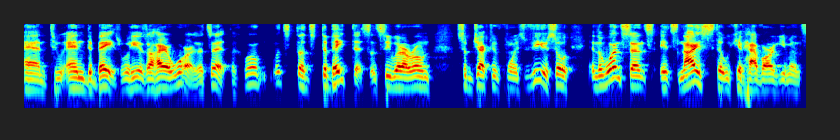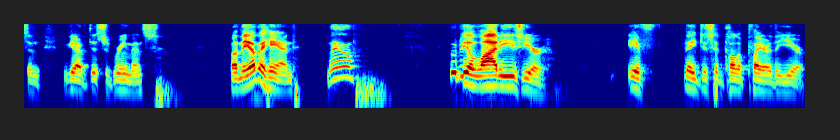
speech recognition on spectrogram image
and to end debates. Well, he has a higher war. That's it. Like, well, let's let's debate this. Let's see what our own subjective points of view. So, in the one sense, it's nice that we could have arguments and we could have disagreements. But on the other hand, well, it would be a lot easier if they just had called it Player of the Year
